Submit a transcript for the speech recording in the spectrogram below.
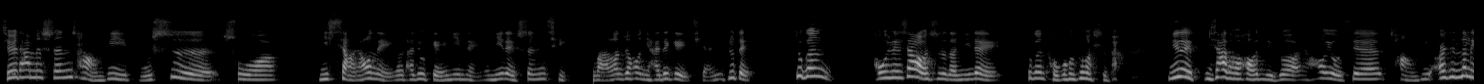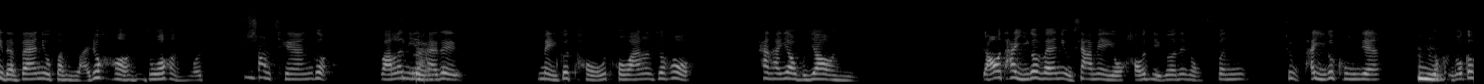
其实他们生场地不是说你想要哪个他就给你哪个，你得申请完了之后你还得给钱，你就得就跟投学校似的，你得就跟投工作似的，你得一下投好几个。然后有些场地，而且那里的 venue 本来就很多很多，就上千个，完了你还得每个投投完了之后看他要不要你。然后他一个 venue 下面有好几个那种分，就他一个空间。有很多个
